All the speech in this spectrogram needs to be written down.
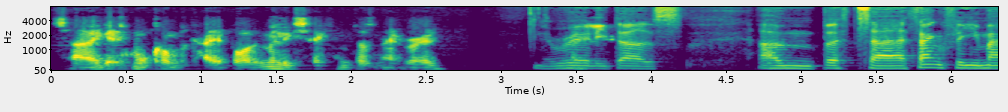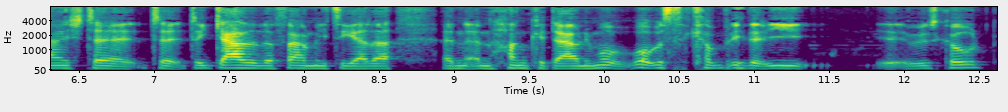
So it gets more complicated by the millisecond, doesn't it? Really? It really does. Um, but uh, thankfully, you managed to, to, to gather the family together and, and hunker down. And what what was the company that you it was called?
